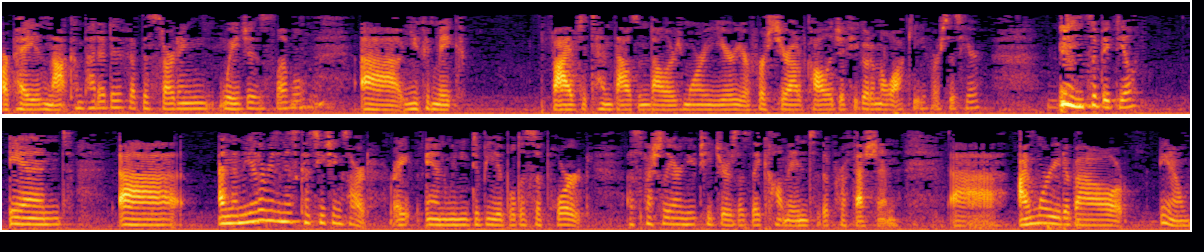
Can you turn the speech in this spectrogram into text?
our pay is not competitive at the starting wages level. Mm-hmm. Uh, you could make five to ten thousand dollars more a year your first year out of college if you go to Milwaukee versus here. Mm-hmm. it's a big deal. And uh, and then the other reason is because teaching's hard, right? And we need to be able to support especially our new teachers as they come into the profession. Uh, I'm worried about, you know,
